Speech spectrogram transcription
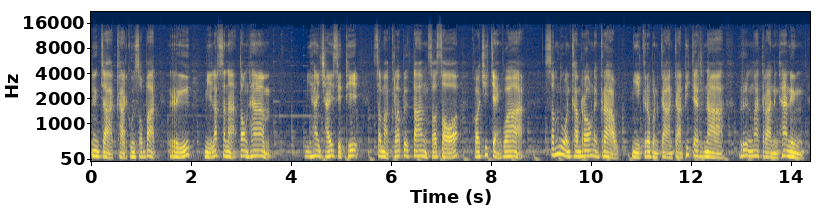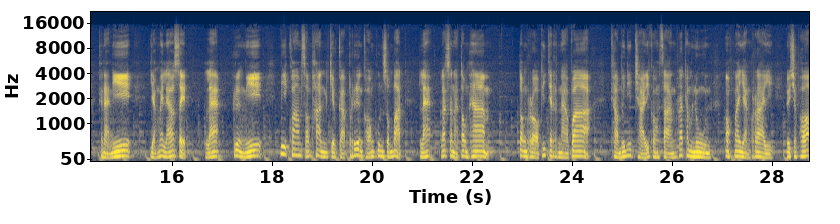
เนื่องจากขาดคุณสมบัติ หรือมีลักษณะต้องห้าม มีให้ใช้สิทธิสมัครรับเลือกตั้ง สส ขอชี้แจงว่า สำนวนคำร้องดังกล่าว มีกระบวนการการพิจารณาเรื่องมาตรา 151 ขณะนี้ยังไม่แล้วเสร็จ และเรื่องนี้มีความสัมพันธ์เกี่ยวกับเรื่องของคุณสมบัติ และลักษณะต้องห้าม ต้องรอพิจารณาว่าคำวินิจฉัยของศารรัฐธรรมนูญออกมาอย่างไร โดยเฉพาะ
